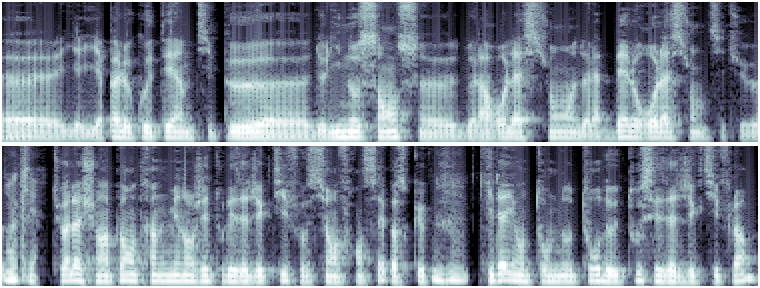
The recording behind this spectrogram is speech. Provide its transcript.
il n'y a, y a, pas le côté un petit peu de l'innocence de la relation, de la belle relation, si tu veux. Tu vois, là, je suis un peu en train de mélanger tous les adjectifs aussi en français parce que mm qu'il aille, on tourne autour de tous ces adjectifs-là.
